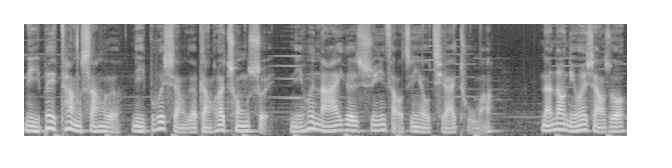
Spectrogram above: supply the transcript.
你被烫伤了，你不会想着赶快冲水，你会拿一个薰衣草精油起来涂吗？难道你会想说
